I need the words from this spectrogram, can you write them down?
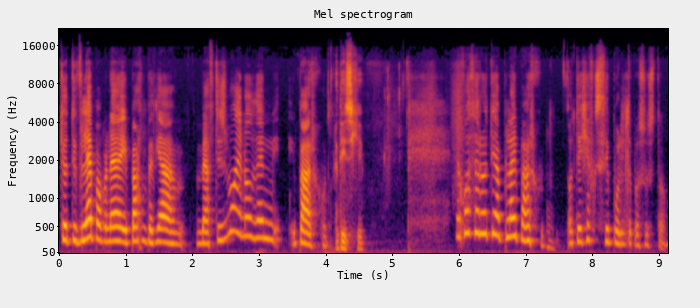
και ότι βλέπαμε να υπάρχουν παιδιά με αυτισμό ενώ δεν υπάρχουν. Τι ισχύει. Εγώ θεωρώ ότι απλά υπάρχουν. Ότι έχει αυξηθεί πολύ το ποσοστό.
